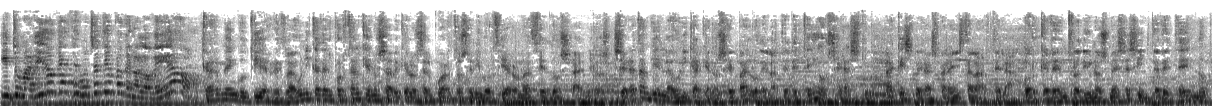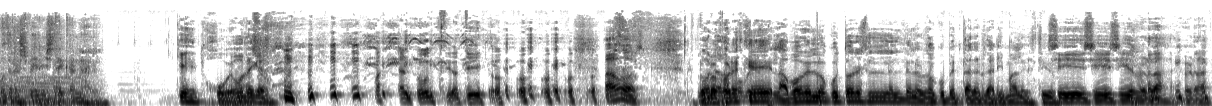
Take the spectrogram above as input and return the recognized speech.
¿Y tu marido que hace mucho tiempo que no lo veo? Carmen Gutiérrez, la única del portal que no sabe que los del cuarto se divorciaron hace dos años. ¿Será también la única que no sepa lo de la TDT o serás tú? ¿A qué esperas para instalártela? Porque dentro de unos meses sin TDT no podrás ver este canal. ¿Qué? ¿Cómo te quedas? Anuncio, tío. Vamos. Lo Bueno, mejor es que la voz del locutor es el, el de los documentales de animales, tío. Sí, sí, sí, es verdad, es verdad.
